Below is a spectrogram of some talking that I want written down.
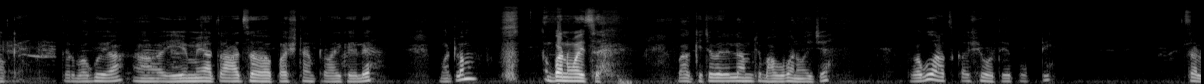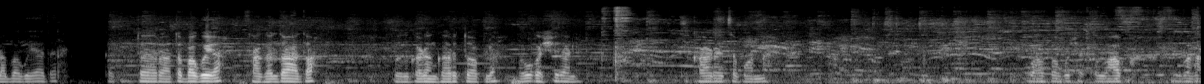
ओके. तर बघूया. हे मी आता आज फर्स्ट टाईम ट्राय केले. म्हटलं बनवायचं बाकीच्या वेळेला आमचे भाऊ बनवायचे. तर बघू आज कशी होते पोपटी. चला बघूया तर. तर आता बघूया. सागलता आता उद्घाटन करतो आपलं. बघू कशी झाले. काढायचं पूर्ण. वाफ बघू शकतो वाफ. हे बघा.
